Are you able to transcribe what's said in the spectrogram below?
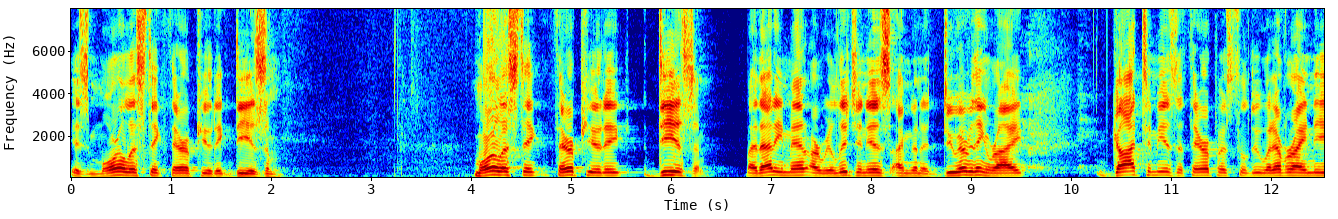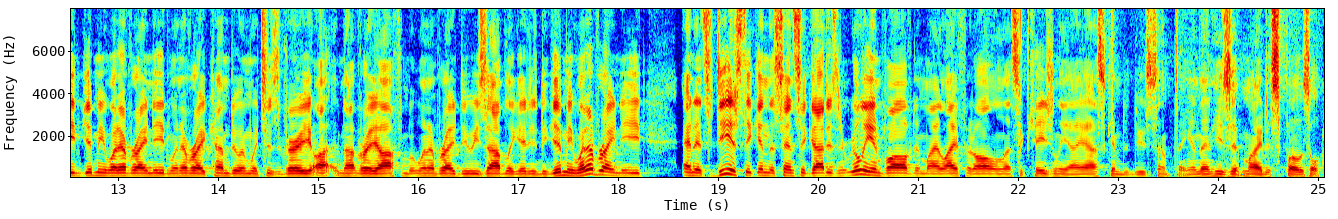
is moralistic therapeutic deism. Moralistic therapeutic deism. By that he meant our religion is I'm going to do everything right, God to me is a therapist who'll do whatever I need, give me whatever I need whenever I come to him, which is very not very often, but whenever I do, he's obligated to give me whatever I need. And it's deistic in the sense that God isn't really involved in my life at all unless occasionally I ask him to do something, and then he's at my disposal.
